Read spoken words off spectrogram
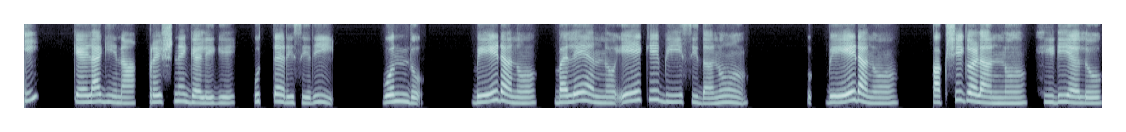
ಈ ಕೆಳಗಿನ ಪ್ರಶ್ನೆಗಳಿಗೆ ಉತ್ತರಿಸಿರಿ. ಒಂದು, ಬೇಡನು ಬಲೆಯನ್ನು ಏಕೆ ಬೀಸಿದನು? ಬೇಡನು, ಪಕ್ಷಿಗಳನ್ನು ಹಿಡಿಯಲು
